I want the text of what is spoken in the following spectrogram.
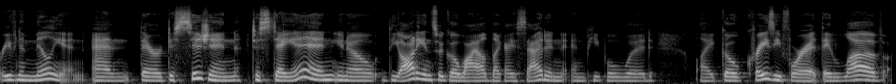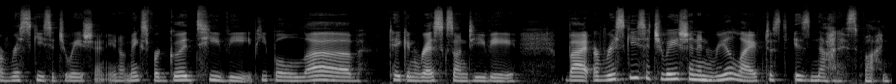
or even a million and their decision to stay in you know the audience would go wild like i said and and people would like go crazy for it they love a risky situation you know it makes for good tv people love taking risks on tv but a risky situation in real life just is not as fun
